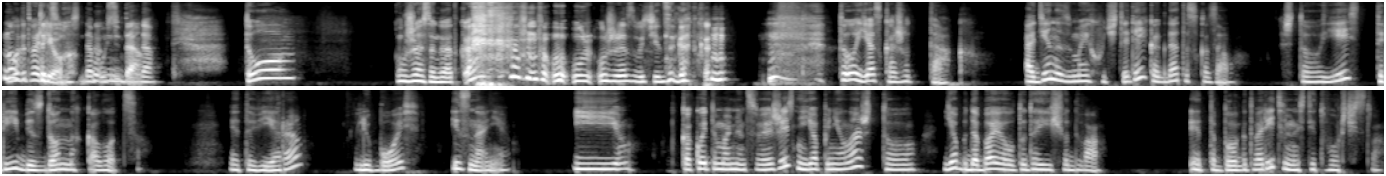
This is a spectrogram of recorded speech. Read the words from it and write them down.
Ну, трех, допустим. да. да. То уже загадка. Уже звучит загадка. То я скажу так. Один из моих учителей когда-то сказал, что есть три бездонных колодца. Это вера, любовь и знание. И в какой-то момент своей жизни я поняла, что я бы добавила туда еще два. Это благотворительность и творчество.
